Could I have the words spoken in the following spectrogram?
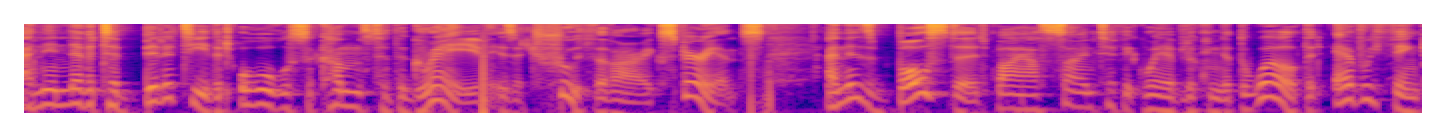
and the inevitability that all succumbs to the grave is a truth of our experience, and it is bolstered by our scientific way of looking at the world that everything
